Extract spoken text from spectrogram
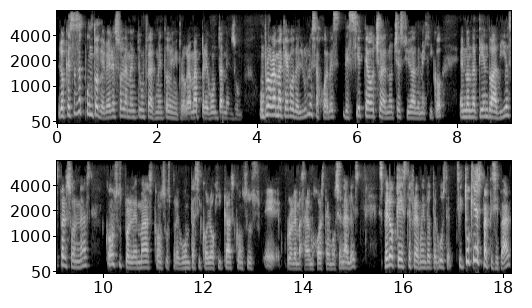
Lo que estás a punto de ver es solamente un fragmento de mi programa Pregúntame en Zoom, un programa que hago de lunes a jueves de 7 a 8 de la noche Ciudad de México, en donde atiendo a 10 personas con sus problemas, con sus preguntas psicológicas, con sus eh, problemas a lo mejor hasta emocionales. Espero que este fragmento te guste. Si tú quieres participar,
